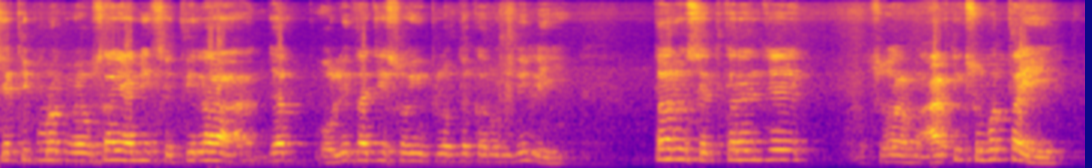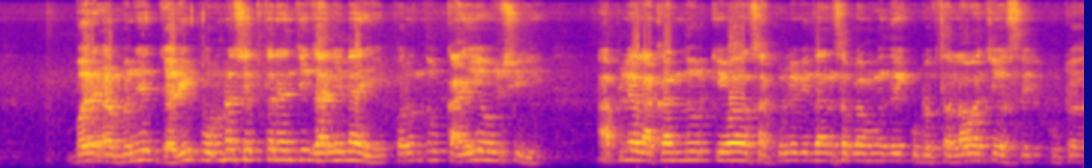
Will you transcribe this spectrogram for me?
शेतीपूरक व्यवसाय आणि शेतीला जर ओलिताची सोय उपलब्ध करून दिली तर शेतकऱ्यांचे आर्थिक सुबत्ता येईल. बर म्हणजे जरी पूर्ण शेतकऱ्यांची झाली नाही परंतु काही अंशी आपल्या लाखांदूर किंवा साकोली विधानसभामध्ये कुठं तलावाचे असेल कुठं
